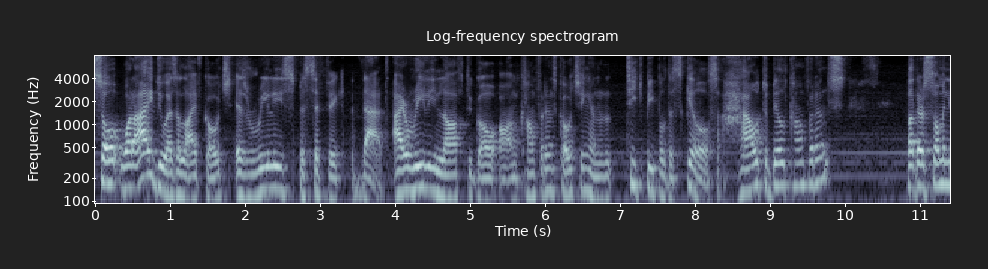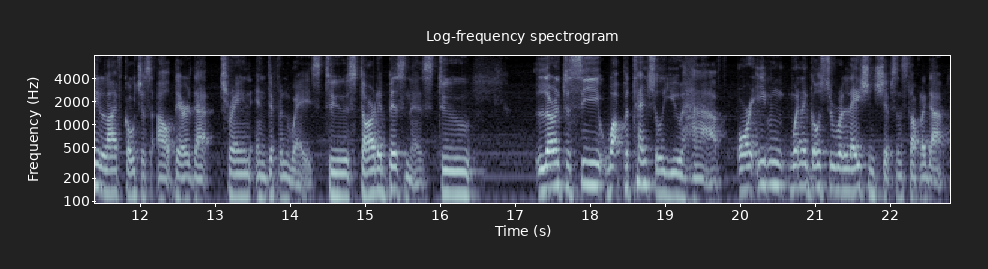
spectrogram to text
so what I do as a life coach is really specific that I really love to go on confidence coaching and teach people the skills how to build confidence. But there's so many life coaches out there that train in different ways to start a business, to learn to see what potential you have, or even when it goes to relationships and stuff like that.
